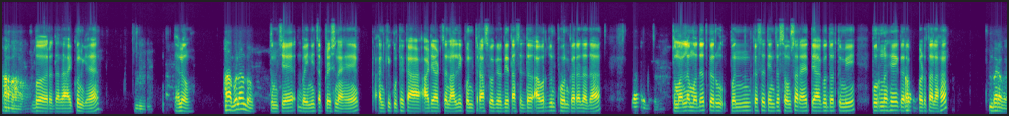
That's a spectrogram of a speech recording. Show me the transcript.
हा. बरं दादा ऐकून घ्या. हम्म. हॅलो. हा बोला ना भाऊ. तुमचे बहिणीचा प्रश्न आहे. आणखी कुठे का आडी अडचण आली कोणी त्रास वगैरे देत असेल तर आवर्जून फोन करा दादा. तुम्हाला मदत करू पण कसं त्यांचा संसार आहे त्या अगोदर तुम्ही पूर्ण हे करा हो. पडताला हा? बरोबर.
